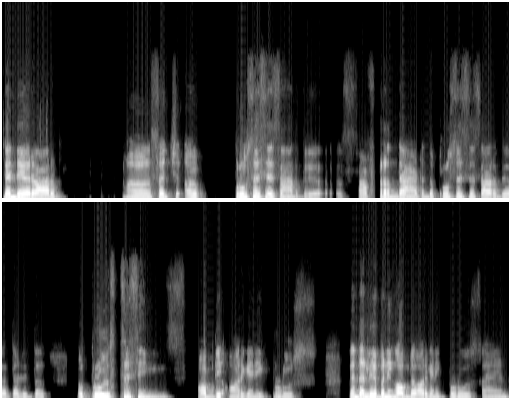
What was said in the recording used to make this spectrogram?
then there are uh, such uh, processes are there. After that, the processes are there. That is the uh, processings of the organic produce. Then the labeling of the organic produce and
